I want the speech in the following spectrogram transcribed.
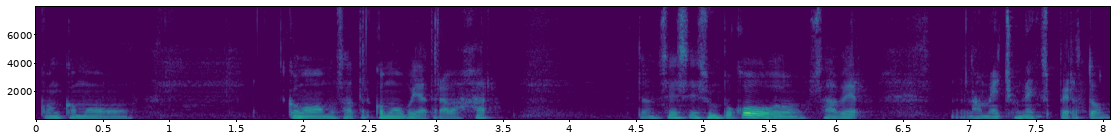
con cómo, cómo, vamos a cómo voy a trabajar. Entonces es un poco saber. No me he hecho un experto,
